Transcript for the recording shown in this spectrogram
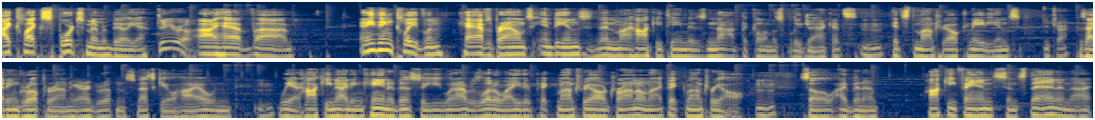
I collect sports memorabilia. do you really? I have, uh, anything Cleveland, Cavs, Browns, Indians. And then my hockey team is not the Columbus Blue Jackets. It's the Montreal Canadiens. Okay. Because I didn't grow up around here. I grew up in Sandusky, Ohio, and we had hockey night in Canada. So you, when I was little, I either picked Montreal or Toronto, and I picked Montreal. So I've been a hockey fan since then, and I,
